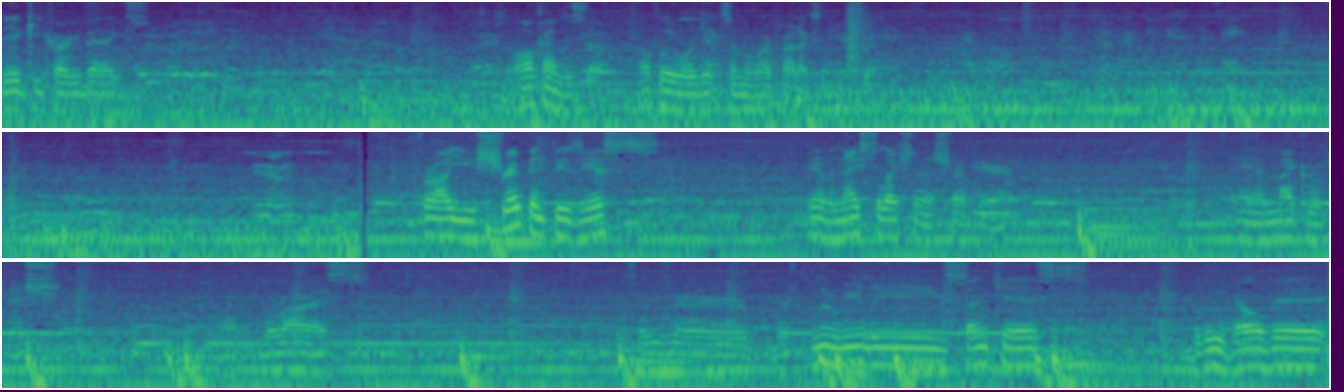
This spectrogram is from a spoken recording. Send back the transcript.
Big Hikari bags. So all kinds of stuff. Hopefully we'll get some of our products in here too. For all you shrimp enthusiasts, we have a nice selection of shrimp here. And microfish. Like. So these are there's blue really, Sunkist, blue velvet,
